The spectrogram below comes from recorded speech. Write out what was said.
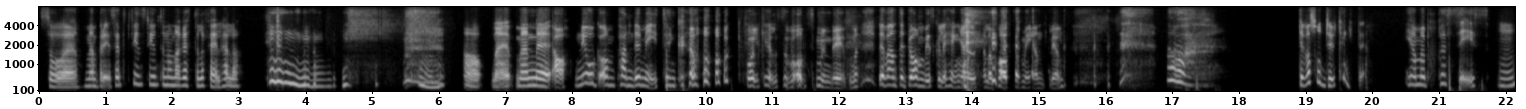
Så, eh, men på det sättet finns det ju inte några rätt eller fel heller. Mm. Ja, nej, men eh, ja, nog om pandemi tänker jag och Folkhälsovårdsmyndigheten. Det var inte dem vi skulle hänga ut eller prata med egentligen. Det var så du tänkte? Ja men precis. Mm.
